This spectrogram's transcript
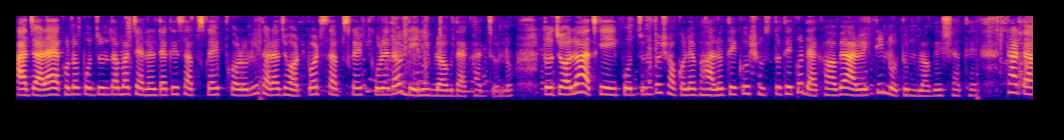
আর যারা এখনও পর্যন্ত আমার চ্যানেলটাকে সাবস্ক্রাইব করনি, তারা ঝটপট সাবস্ক্রাইব করে দাও ডেলি ব্লগ দেখার জন্য। তো চলো আজকে এই পর্যন্ত, সকলে ভালো থেকো, সুস্থ থেকো, দেখা হবে আরও একটি নতুন ব্লগের সাথে। টাটা!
